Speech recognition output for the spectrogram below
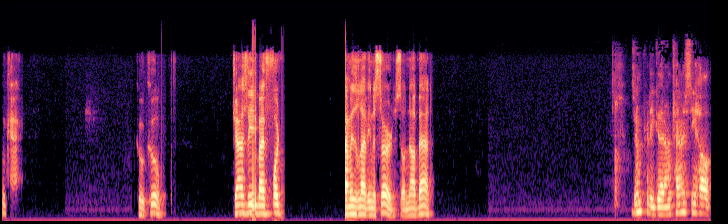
Okay. Cool, cool. Jazz lead by four minutes left in the third, so not bad. Doing pretty good. I'm trying to see how,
